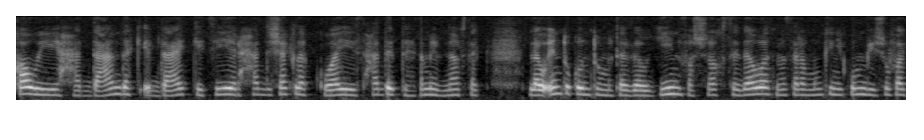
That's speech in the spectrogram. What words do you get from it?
قوي حد عندك إبداعات كتير حد شكلك كويس حد بتهتم بنفسك. لو أنتوا كنتوا متزوجين فالشخص دوت مثلا ممكن يكون بيشوفك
